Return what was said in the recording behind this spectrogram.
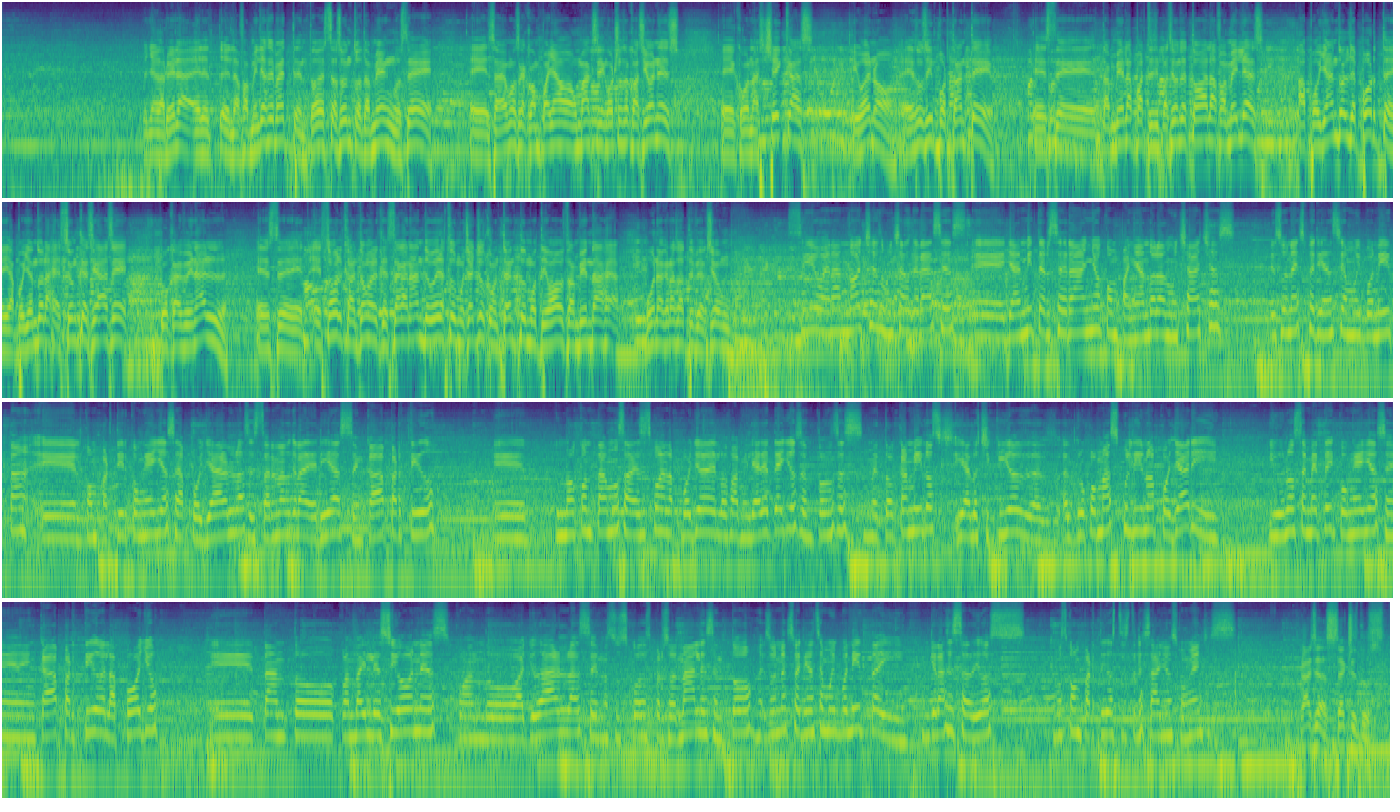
Doña Gabriela, la familia se mete en todo este asunto también. Usted eh, sabemos que ha acompañado a Max en otras ocasiones eh, con las chicas y bueno, eso es importante. Este, también la participación de todas las familias apoyando el deporte y apoyando la gestión que se hace, porque al final este, es todo el cantón el que está ganando. Ver estos muchachos contentos, motivados también da una gran satisfacción. Sí, buenas noches, muchas gracias. Eh, ya en mi tercer año acompañando a las muchachas, es una experiencia muy bonita el compartir con ellas, apoyarlas, estar en las graderías en cada partido. Eh, no contamos a veces con el apoyo de los familiares de ellos, entonces me toca a mí y a los chiquillos del grupo masculino apoyar y, uno se mete con ellas en, cada partido, el apoyo, eh, tanto cuando hay lesiones, cuando ayudarlas en sus cosas personales, en todo. Es una experiencia muy bonita y gracias a Dios hemos compartido estos tres años con ellos. Gracias, éxitos.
